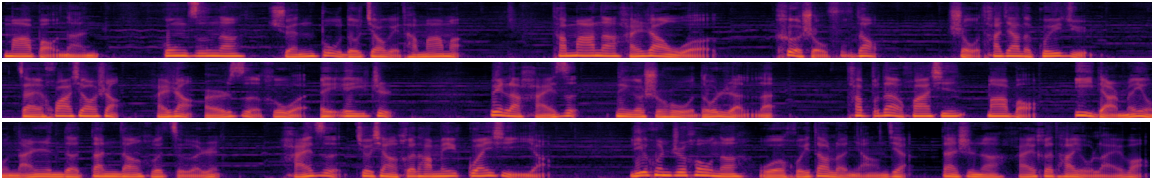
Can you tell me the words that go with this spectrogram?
妈宝男，工资呢全部都交给他妈妈，他妈呢还让我恪守妇道，守他家的规矩，在花销上。还让儿子和我 A A 制，为了孩子，那个时候我都忍了。他不但花心妈宝，一点没有男人的担当和责任，孩子就像和他没关系一样。离婚之后呢，我回到了娘家，但是呢，还和他有来往。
